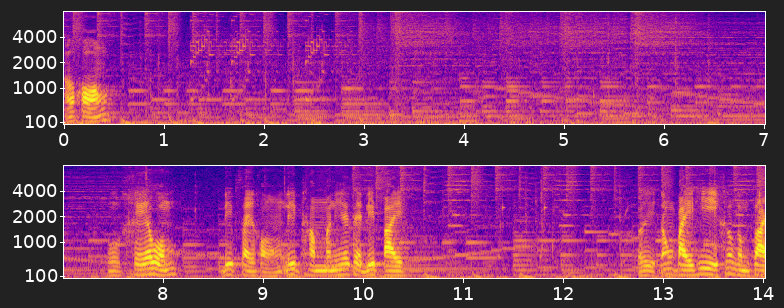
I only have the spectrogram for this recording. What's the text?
เอาของ โอเคครับผม รีบใส่ของรีบทำมันนี้ให้เสร็จรีบไป เอ้ย ต้องไปที่เครื่องสำไส่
